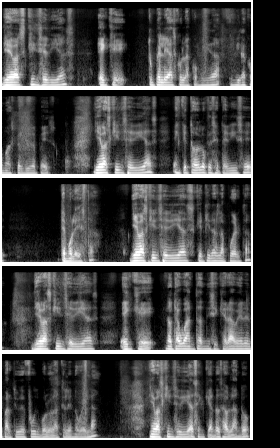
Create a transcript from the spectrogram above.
Llevas 15 días en que tú peleas con la comida y mira cómo has perdido de peso. Llevas 15 días en que todo lo que se te dice te molesta Llevas 15 días que tiras la puerta, llevas 15 días en que no te aguantas ni siquiera ver el partido de fútbol o la telenovela. Llevas 15 días en que andas hablando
